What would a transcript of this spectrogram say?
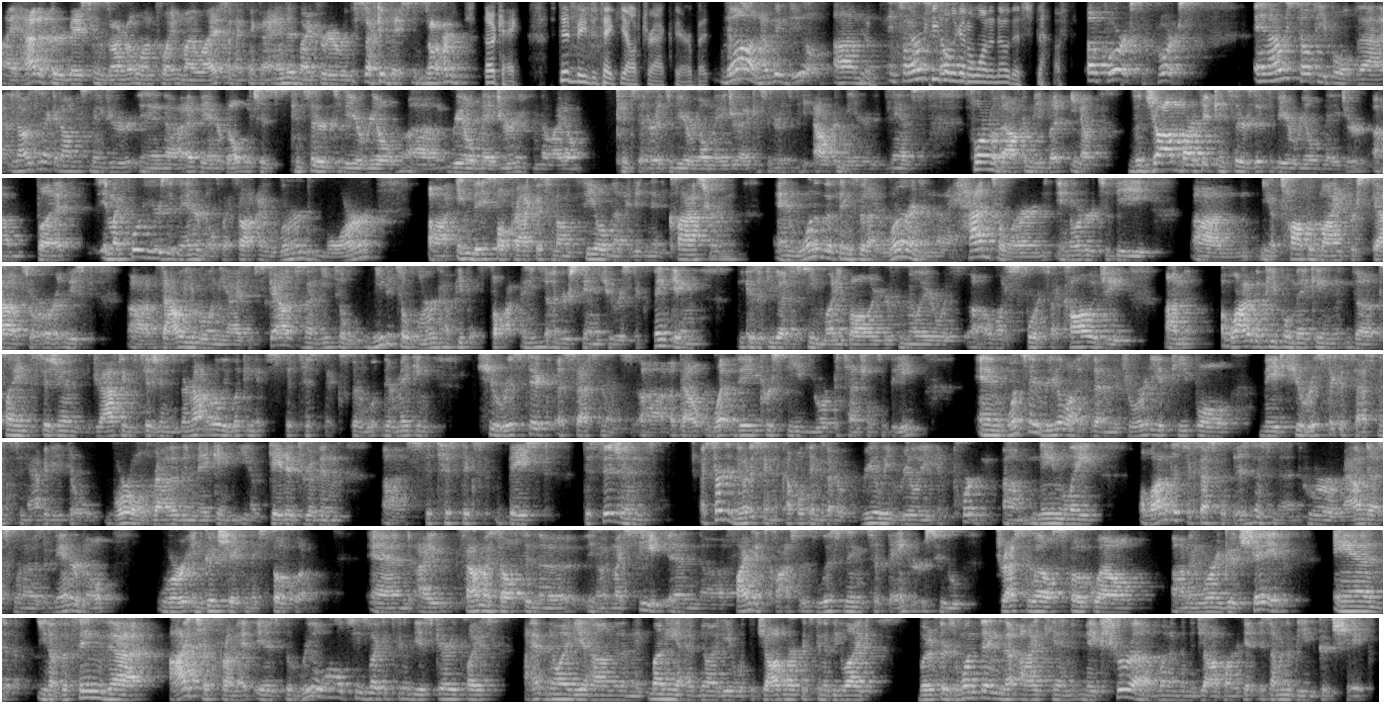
I had a third baseman's arm at one point in my life, and I think I ended my career with a second baseman's arm. Okay, didn't mean to take you off track there, but no, no big deal. Um, you know, and so I always people are going to want to know this stuff. Of course, of course. And I always tell people that you know I was an economics major in uh, at Vanderbilt, which is considered to be a real uh, real major, even though I don't consider it to be a real major. I consider it to be alchemy or advanced form of alchemy, but you know, the job market considers it to be a real major. Um, but in my four years at Vanderbilt, I thought I learned more uh, in baseball practice and on the field than I did in any classroom. And one of the things that I learned and that I had to learn in order to be, um, you know, top of mind for scouts or, or at least uh, valuable in the eyes of scouts is I need to needed to learn how people thought. I needed to understand heuristic thinking because if you guys have seen Moneyball or you're familiar with uh, a lot of sports psychology, um, a lot of the people making the playing decisions, the drafting decisions, they're not really looking at statistics. They're they're making heuristic assessments uh, about what they perceive your potential to be. And once I realized that a majority of people made heuristic assessments to navigate the world rather than making you know data driven, uh, statistics based decisions, I started noticing a couple things that are really really important. Um, namely, a lot of the successful businessmen who were around us when I was at Vanderbilt were in good shape and they spoke well. And I found myself in the, you know, in my seat in uh, finance classes listening to bankers who dressed well, spoke well, um, and were in good shape. And, you know, the thing that I took from it is the real world seems like it's going to be a scary place. I have no idea how I'm going to make money. I have no idea what the job market's going to be like. But if there's one thing that I can make sure of when I'm in the job market is I'm going to be in good shape.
